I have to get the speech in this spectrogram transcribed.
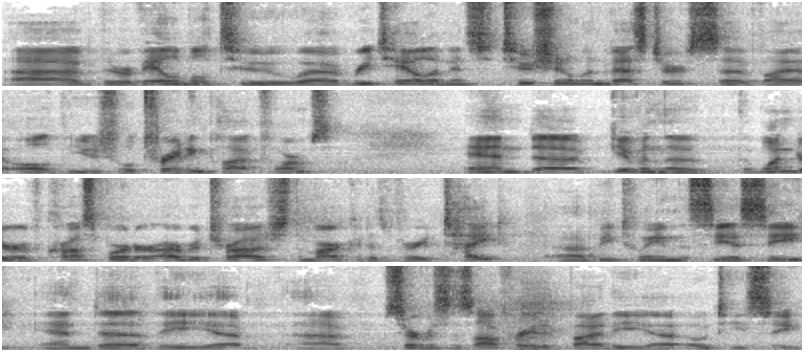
Uh, they're available to uh, retail and institutional investors uh, via all the usual trading platforms. And uh, given the, the wonder of cross border arbitrage, the market is very tight uh, between the CSE and the services operated by the OTC.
